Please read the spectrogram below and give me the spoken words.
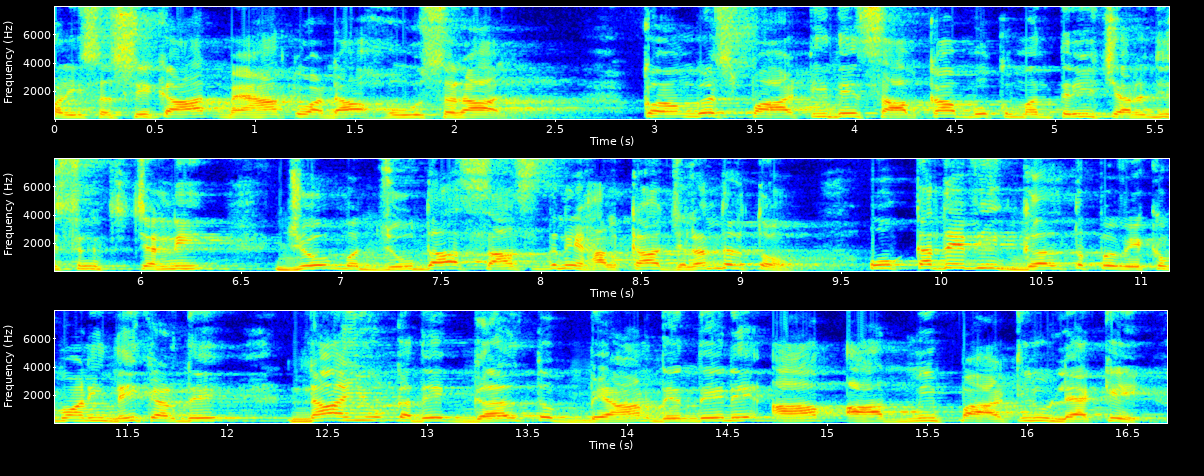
ਭਾਈ ਸਤਿ ਸ਼੍ਰੀ ਅਕਾਲ। ਮੈਂ ਹਾਂ ਤੁਹਾਡਾ ਹੋਸ ਰਾਜ। ਕਾਂਗਰਸ ਪਾਰਟੀ ਦੇ ਸਾਬਕਾ ਮੁੱਖ ਮੰਤਰੀ ਚਰਨਜੀਤ ਸਿੰਘ ਚੰਨੀ, ਜੋ ਮੌਜੂਦਾ ਸੰਸਦ ਨੇ ਹਲਕਾ ਜਲੰਧਰ ਤੋਂ, ਉਹ ਕਦੇ ਵੀ ਗਲਤ ਭਵਿੱਖਬਾਣੀ ਨਹੀਂ ਕਰਦੇ, ਨਾ ਹੀ ਉਹ ਕਦੇ ਗਲਤ ਬਿਆਨ ਦਿੰਦੇ ਨੇ। ਆਮ ਆਦਮੀ ਪਾਰਟੀ ਨੂੰ ਲੈ ਕੇ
